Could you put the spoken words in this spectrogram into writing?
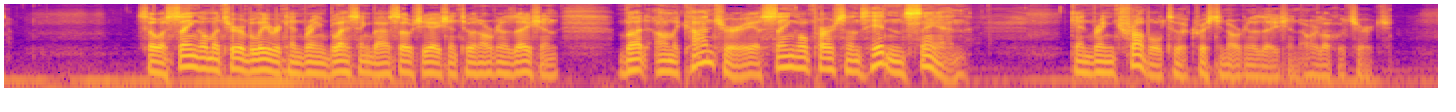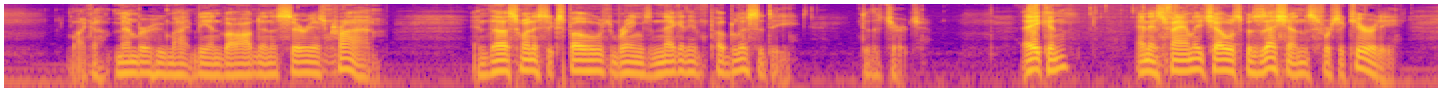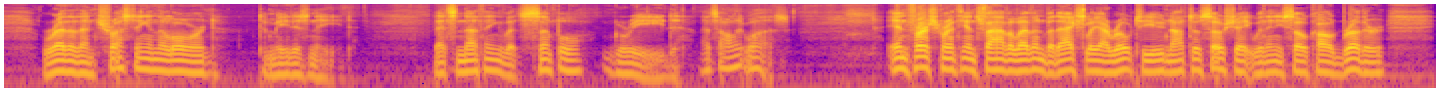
So a single mature believer can bring blessing by association to an organization, but on the contrary, a single person's hidden sin can bring trouble to a Christian organization or local church like a member who might be involved in a serious crime, and thus, when it's exposed, brings negative publicity to the church. Achan and his family chose possessions for security rather than trusting in the Lord to meet his need. That's nothing but simple greed. That's all it was in 1 Corinthians 5:11, but actually I wrote to you not to associate with any so-called brother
